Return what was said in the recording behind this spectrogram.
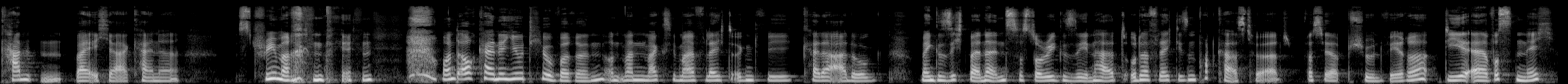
kannten, weil ich ja keine Streamerin bin und auch keine YouTuberin und man maximal vielleicht irgendwie, keine Ahnung, mein Gesicht bei einer Insta-Story gesehen hat oder vielleicht diesen Podcast hört, was ja schön wäre. Die äh, wussten nicht,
